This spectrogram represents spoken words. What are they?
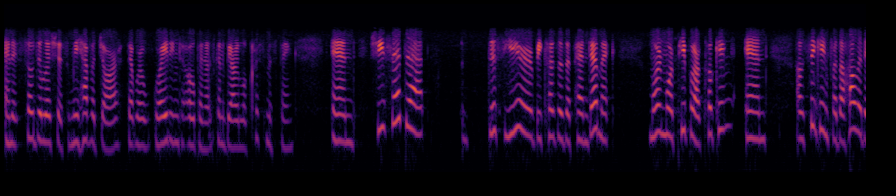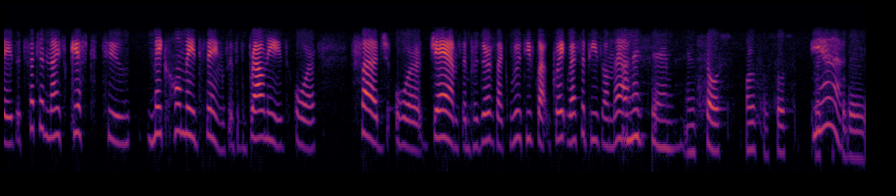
and it's so delicious. And we have a jar that we're waiting to open. It's going to be our little Christmas thing. And she said that this year, because of the pandemic, more and more people are cooking. And I was thinking for the holidays, it's such a nice gift to make homemade things. If it's brownies or fudge or jams and preserves, like Ruth, you've got great recipes on I that. make jam and um, sauce, also sauce. Yeah. The,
